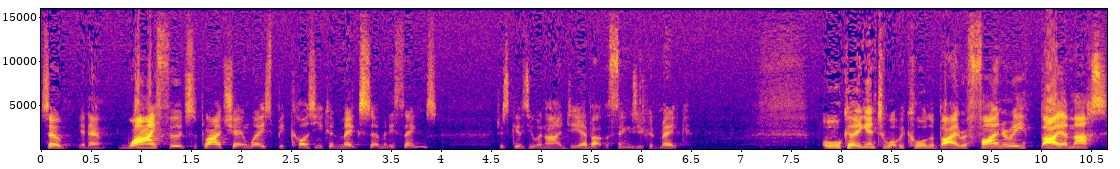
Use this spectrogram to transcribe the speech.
So, you know, why food supply chain waste? Because you can make so many things. Just gives you an idea about the things you could make. All going into what we call the biorefinery, biomass,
